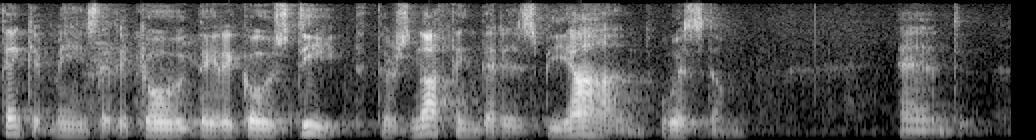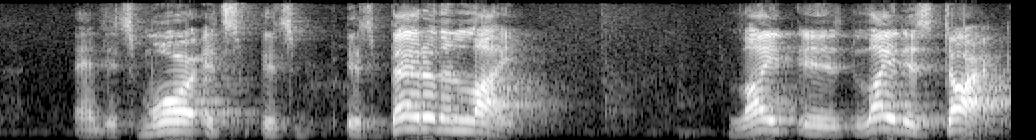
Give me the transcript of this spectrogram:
think it means that it, go, that it goes deep. There's nothing that is beyond wisdom. And, and it's more, it's, it's, it's better than light. Light is, light is dark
